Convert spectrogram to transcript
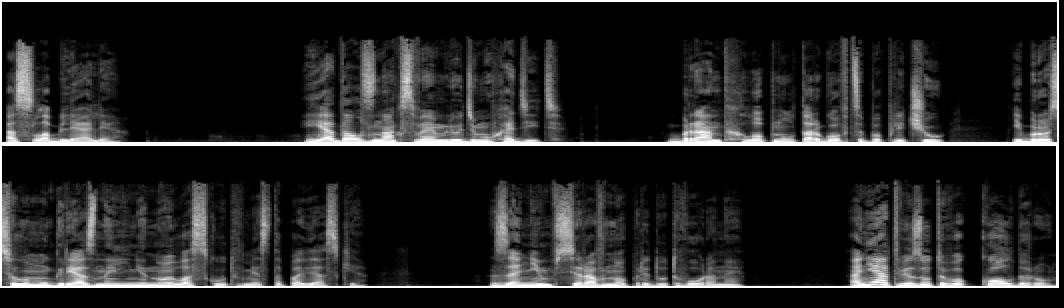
ослабляли. Я дал знак своим людям уходить. Бранд хлопнул торговца по плечу и бросил ему грязный льняной лоскут вместо повязки. За ним все равно придут вороны. Они отвезут его к Колдеру.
